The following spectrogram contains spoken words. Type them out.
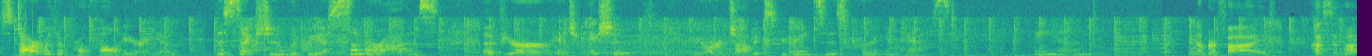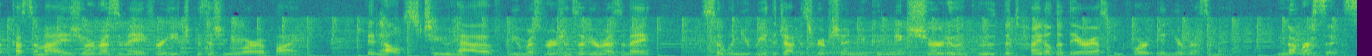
start with a profile area. This section would be a summarize of your education, your job experiences, current and past. And Number five, custom- customize your resume for each position you are applying. It helps to have numerous versions of your resume, so when you read the job description, you can make sure to include the title that they are asking for in your resume. Number six,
